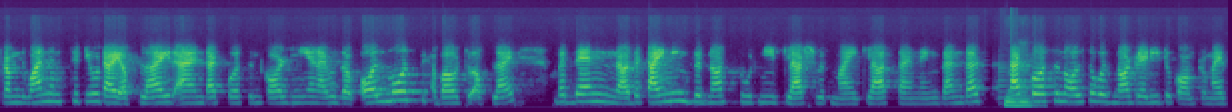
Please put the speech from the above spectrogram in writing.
from one institute, I applied and that person called me and I was almost about to apply. But then uh, the timings did not suit me. It clashed with my class timings. And that, mm-hmm. that person also was not ready to compromise.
